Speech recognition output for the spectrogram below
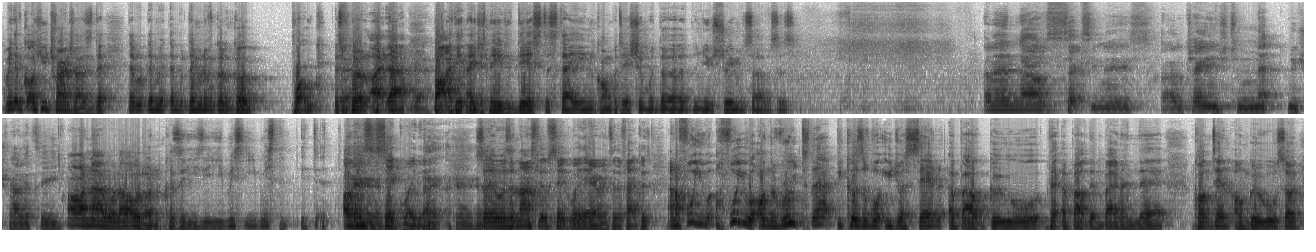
I mean, they've got a huge franchise. They they they they they're never going to go broke, let's Yeah. put it like that. Yeah. But I think they just needed this to stay in competition with the the new streaming services. and then now sexy news. Um, change to net neutrality. Oh no! Well, hold on, because you, you missed you missed it. it, it Okay, there's a okay. segue there. Okay, okay, okay. So there was a nice little segue there into the fact that, and I thought you, I thought you were on the route to that because of what you just said about Google, that, about them banning their content on Google. So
